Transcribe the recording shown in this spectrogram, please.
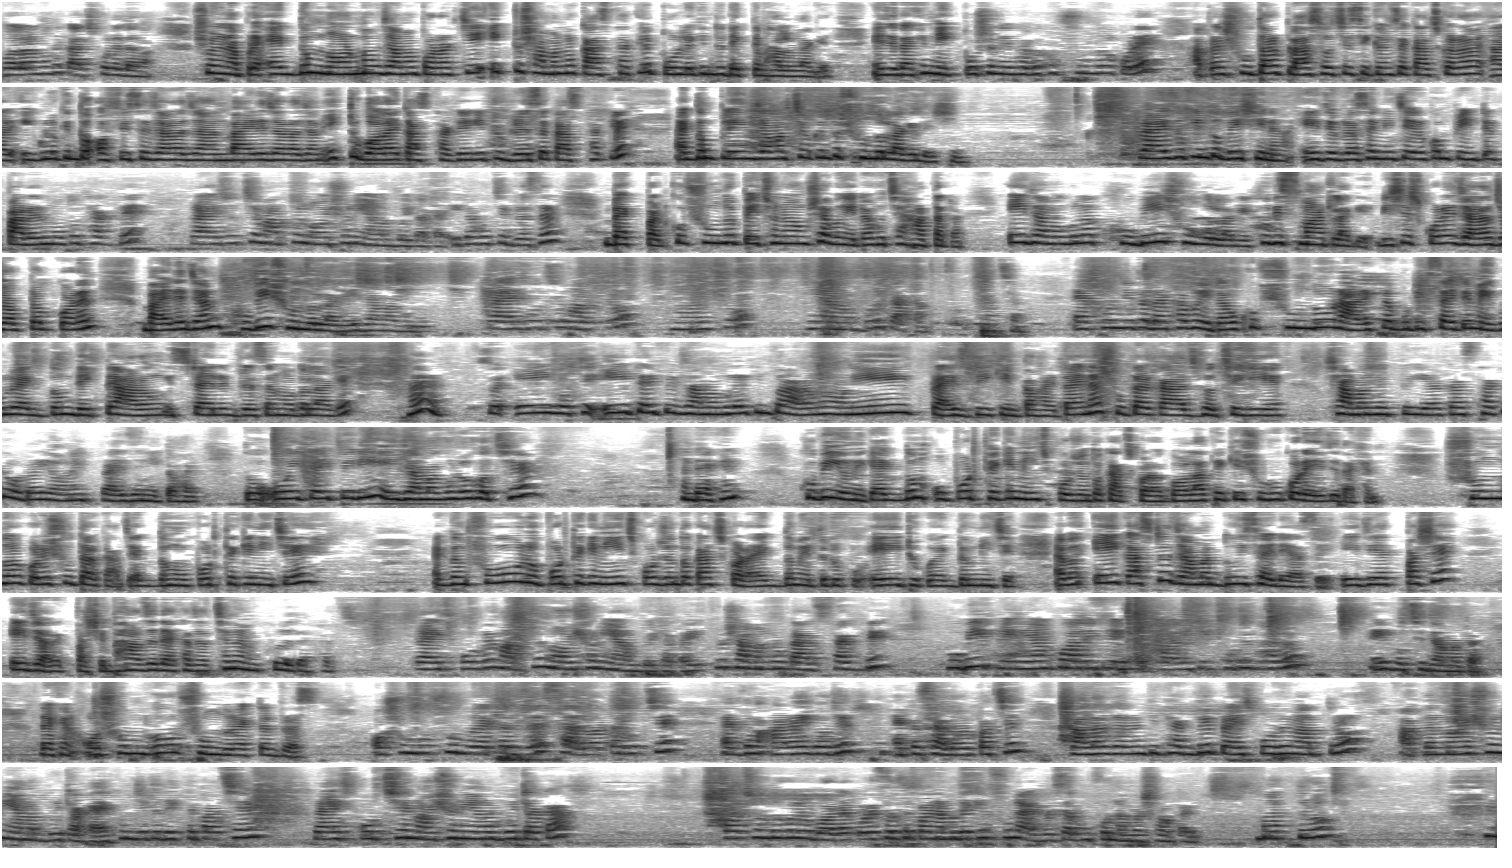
গলার মধ্যে কাজ করে দেওয়া। শোনেন আপনারা, একদম নর্মাল জামা পরার চেয়ে একটু সামান্য কাজ থাকলে পরলে কিন্তু দেখতে ভালো লাগে। এই যে দেখেন নেক পোর্শন এভাবে খুব সুন্দর করে আপনার সুতার প্লাস হচ্ছে সিকোয়েন্সে কাজ করা হয়। আর এগুলো কিন্তু অফিসে যারা যান, বাইরে যারা যান, একটু গলায় কাজ থাকে, একটু ড্রেসে কাজ থাকলে একদম প্লেন জামার চেয়েও কিন্তু সুন্দর লাগে বেশি। প্রাইসও কিন্তু বেশি না। এই যে ড্রেসের নিচে এরকম প্রিন্টেড পাড়ের মতো থাকবে। প্রাইস হচ্ছে মাত্র নয়শো নিরানব্বই টাকা। এটা হচ্ছে ড্রেসের ব্যাক পার্ট খুব সুন্দর পেছনের অংশ এবং এটা হচ্ছে হাতাটা। এই জামাগুলো খুবই সুন্দর লাগে, খুবই স্মার্ট লাগে। বিশেষ করে যারা জব টপ করেন, বাইরে যান, খুবই সুন্দর লাগে এই জামাগুলো। প্রাইস হচ্ছে মাত্র নয়শো নিরানব্বই টাকা। আচ্ছা এখন যেটা দেখাবো, এটাও খুব সুন্দর। আরেকটা বুটিক আইটেম এগুলো একদম দেখতে আরং স্টাইলের ড্রেসের মতো লাগে। হ্যাঁ? তো এই হচ্ছে, এই টাইপের জামাগুলোই কিন্তু আরামে অনেক প্রাইস দিয়ে কিনতে হয়, তাই না? সুতার কাজ হচ্ছে গিয়ে সামান্য একটু ইয়ার কাজ থাকে, ওটাই অনেক প্রাইজে নিতে হয়। তো ওই টাইপেরই এই জামাগুলো হচ্ছে, দেখেন, খুবই ইউনিক একদম উপর থেকে নিচ পর্যন্ত কাজ করা, গলা থেকে শুরু করে এই যে দেখেন, সুন্দর করে সুতার কাজ, একদম উপর থেকে নিচে, একদম ফুল উপর থেকে নিচ পর্যন্ত কাজ করা, একদম এতটুকু, এইটুকু, একদম নিচে। এবং এই কাজটা যে আমার দুই সাইডে আছে, এই যে এক পাশে এই যে আরেক পাশে, ভাঁজে দেখা যাচ্ছে না, আমি খুলে দেখাচ্ছি। প্রাইস পড়বে মাত্র নয়শো নিরানব্বই টাকা। একটু সামান্য কাজ থাকবে। খুবই প্রিমিয়াম কোয়ালিটি কোয়ালিটি খুবই ভালো। এই হচ্ছে জামাটা। দেখেন, অসম্ভব সুন্দর একটা ড্রেস অসম্ভব সুন্দর একটা ড্রেস সালোয়ারটা হচ্ছে একদম আড়াই গজের একটা সালোয়ার পাচ্ছেন। কালার গ্যারান্টি থাকবে। প্রাইস পড়বে মাত্র আপনার নয়শো নিরানব্বই টাকা। এখন যেটা দেখতে পাচ্ছেন প্রাইস পড়ছে নয়শো নিরানব্বই টাকা। পছন্দ হলে অর্ডার করে ফেলতে পারেন। আমাদেরকে ফুল অ্যাড্রেস এবং ফোন নাম্বার সহকারে। মাত্র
